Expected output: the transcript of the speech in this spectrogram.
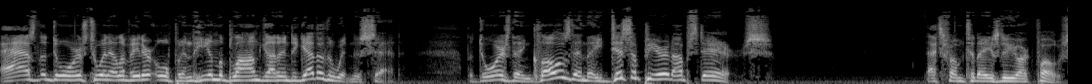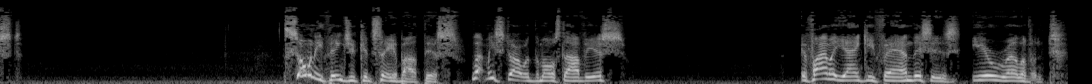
As the doors to an elevator opened, he and the blonde got in together, the witness said. The doors then closed and they disappeared upstairs. That's from today's New York Post. So many things you could say about this. Let me start with the most obvious. If I'm a Yankee fan, this is irrelevant.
